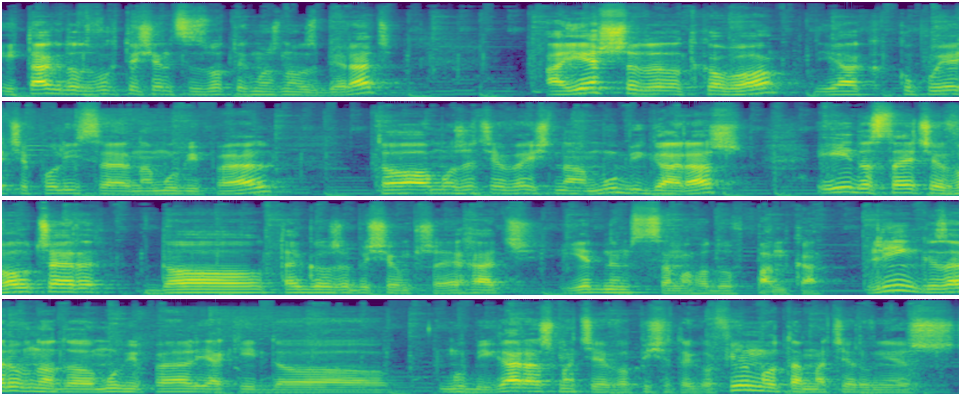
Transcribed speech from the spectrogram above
I tak do 2000 zł można uzbierać. A jeszcze dodatkowo, jak kupujecie polisę na mubi.pl, to możecie wejść na Mubi Garage i dostajecie voucher do tego, żeby się przejechać jednym z samochodów Panka. Link zarówno do mubi.pl, jak i do Mubi Garage macie w opisie tego filmu. Tam macie również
